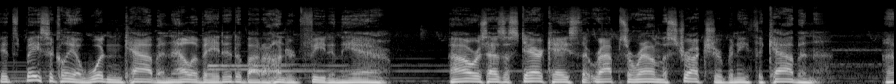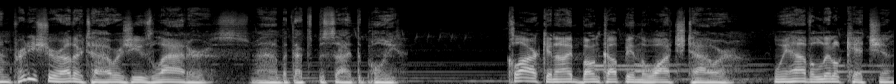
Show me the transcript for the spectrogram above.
it's basically a wooden cabin elevated about 100 feet in the air. Ours has a staircase that wraps around the structure beneath the cabin. I'm pretty sure other towers use ladders, ah, but that's beside the point. Clark and I bunk up in the watchtower. We have a little kitchen,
